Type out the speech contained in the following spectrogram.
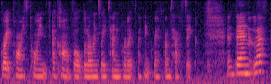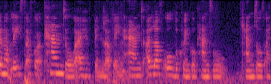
Great price points. I can't fault the Lauren's Way tanning products. I think they're fantastic. And then last but not least, I've got a candle that I have been loving and I love all the Kringle candle candles. I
